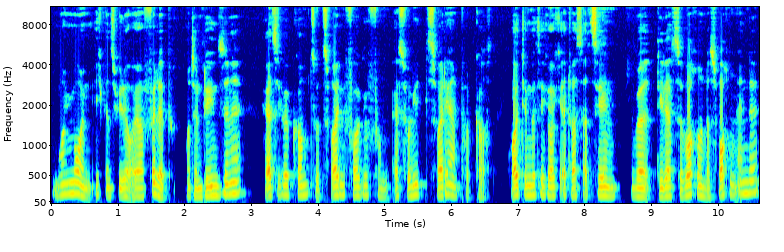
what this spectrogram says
Moin Moin, ich bin's wieder, euer Philipp. Und in dem Sinne, herzlich willkommen zur zweiten Folge vom SVLID 2 Herren Podcast. Heute möchte ich euch etwas erzählen über die letzte Woche und das Wochenende.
